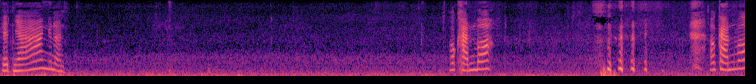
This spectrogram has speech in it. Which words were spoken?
เห็ดหยางกันนั่นเอาขันบ่ เอาขันบ่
